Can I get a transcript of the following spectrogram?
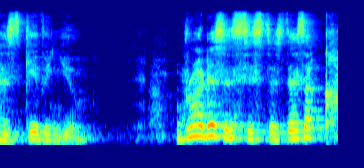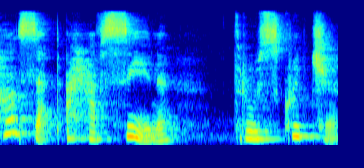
has given you. Brothers and sisters, there's a concept I have seen through Scripture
